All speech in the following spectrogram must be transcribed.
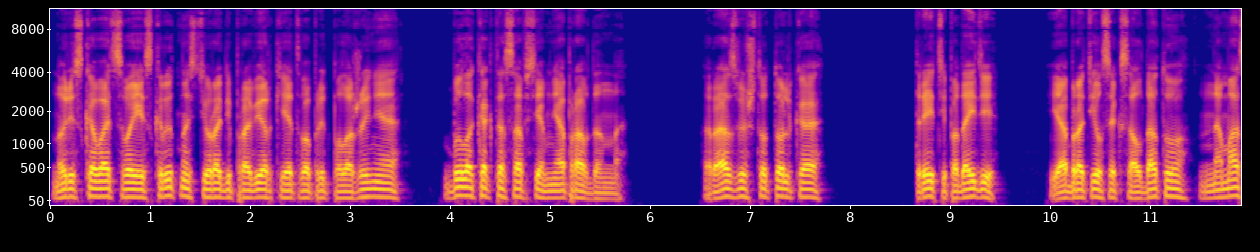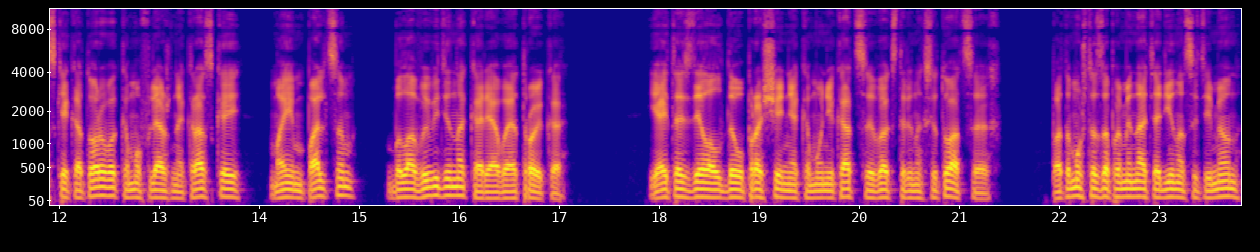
но рисковать своей скрытностью ради проверки этого предположения было как-то совсем неоправданно. Разве что только... «Третий, подойди!» Я обратился к солдату, на маске которого камуфляжной краской, моим пальцем, была выведена корявая тройка. Я это сделал для упрощения коммуникации в экстренных ситуациях, потому что запоминать 11 имен,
